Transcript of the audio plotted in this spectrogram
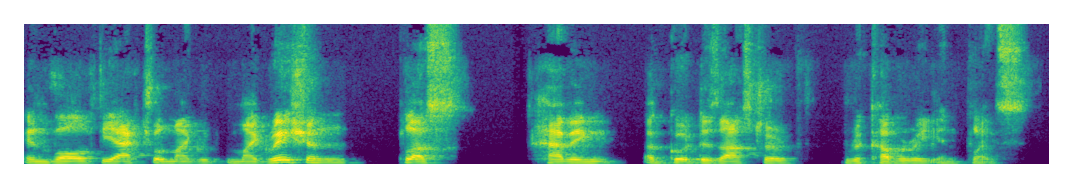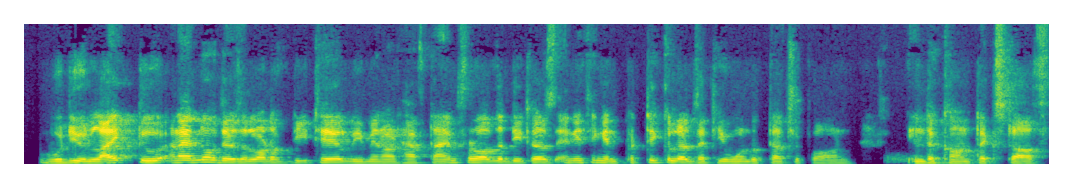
involved the actual mig- migration plus having a good disaster recovery in place would you like to and i know there's a lot of detail we may not have time for all the details anything in particular that you want to touch upon in the context of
